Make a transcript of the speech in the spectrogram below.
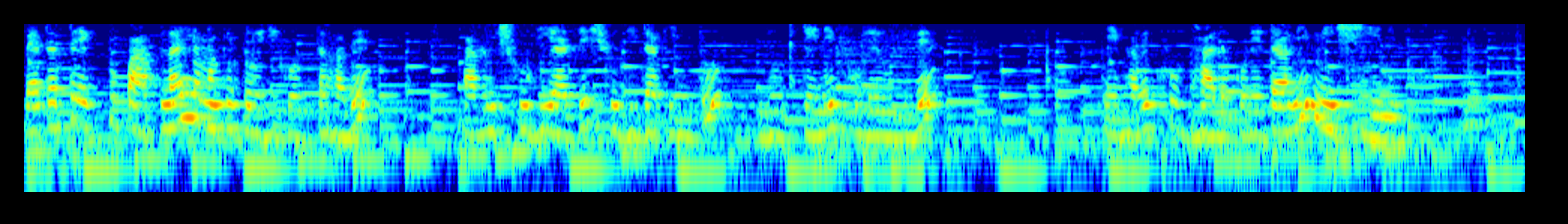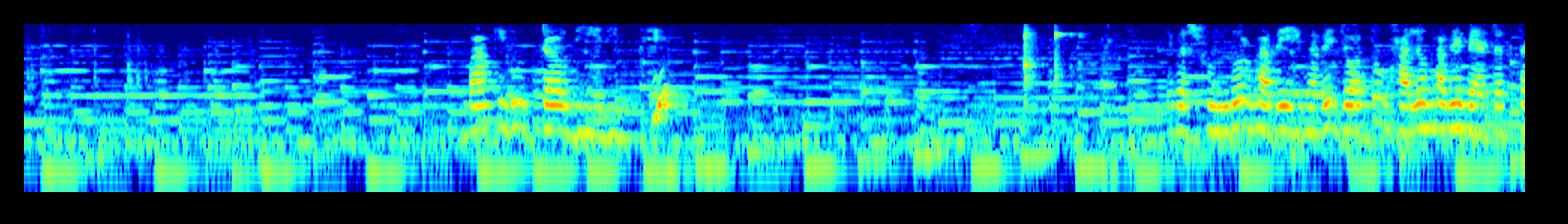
ব্যাটারটা একটু পাতলাই আমাকে তৈরি করতে হবে। কারণ সুজি আছে, সুজিটা কিন্তু দুধ টেনে ফুলে উঠবে। এইভাবে খুব ভালো করে এটা আমি মিশিয়ে নেব। বাকি দুধটাও দিয়ে দিচ্ছি। এবার সুন্দরভাবে এইভাবে যত ভালোভাবে ব্যাটারটা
